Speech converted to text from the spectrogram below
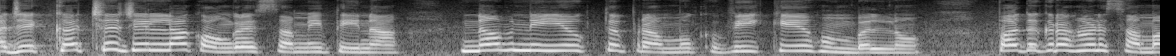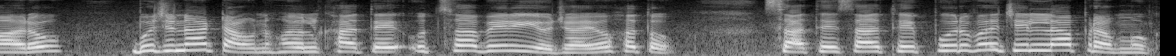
આજે કચ્છ જિલ્લા કોંગ્રેસ સમિતિના નવનિયુક્ત પ્રમુખ વી કે હુંબલનો પદગ્રહણ સમારોહ ભુજના ટાઉન હોલ ખાતે ઉત્સાહભેર યોજાયો હતો. સાથે સાથે પૂર્વ જિલ્લા પ્રમુખ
